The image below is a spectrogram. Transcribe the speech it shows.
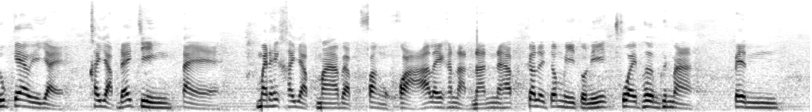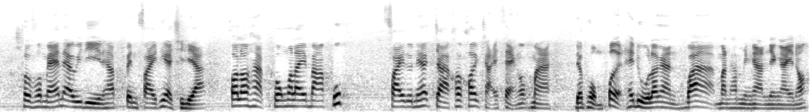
ลูกแก้วใหญ่ๆ ขยับได้จริงแต่ไม่ได้ขยับมาแบบฝั่งขวาอะไรขนาดนั้นนะครับ ก็เลยต้องมีตัวนี้ช่วยเพิ่มขึ้นมาเป็น performance LED นะครับ เป็นไฟที่อัจฉริยะ พอเราหักพวงมาลัยมาปุ๊บ ไฟตัวนี้จะค่อยๆ ฉายแสงออกมา เดี๋ยวผมเปิดให้ดูแล้วกันว่ามันทำงานยังไงเนาะ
